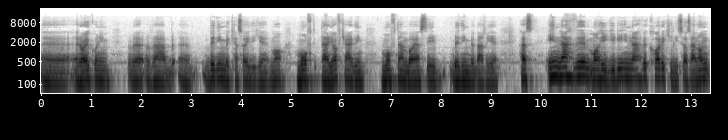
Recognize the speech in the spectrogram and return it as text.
ارائه کنیم و بدیم به کسای دیگه. ما مفت دریافت کردیم. مفتم بایستی بدیم به بقیه. پس این نحو ماهیگیری این نحو کار کلیساست. الان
